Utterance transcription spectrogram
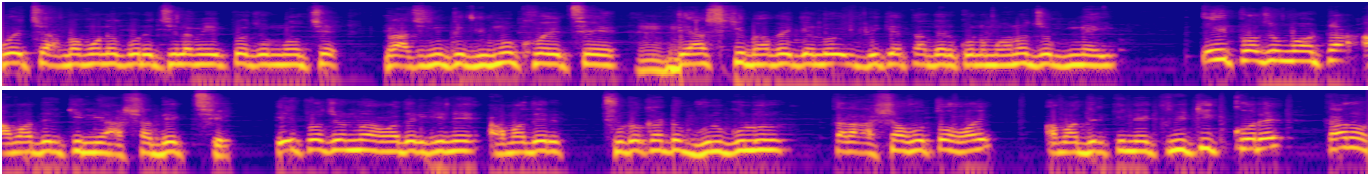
হয়েছে। আমরা মনে করেছিলাম এই প্রজন্ম হচ্ছে রাজনীতি বিমুখ হয়েছে। দেশ কীভাবে গেল এই দিকে তাদের কোনো মনোযোগ নেই। এই প্রজন্মটা আমাদেরকে নিয়ে আশা দেখছে। এই প্রজন্ম আমাদেরকে নিয়ে আমাদের ছোটখাটো ভুলগুলো তারা আশাহত হয়। আমাদেরকে নিয়ে ক্রিটিক করে কারণ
